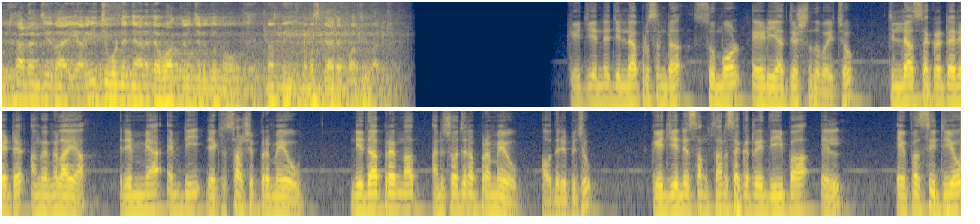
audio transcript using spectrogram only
ഉദ്ഘാടനം ചെയ്തായി അറിയിച്ചുകൊണ്ട് ഞാൻ എന്റെ വാക്കുകൾ ചുരുക്കുന്നു നന്ദി. നമസ്കാരം. അഭിവാദ്യം. കെ ജി എന്റെ ജില്ലാ പ്രസിഡന്റ് സുമോൾ എ ഡി അധ്യക്ഷത വഹിച്ചു. ജില്ലാ സെക്രട്ടേറിയറ്റ് അംഗങ്ങളായ രമ്യ എം ഡി രക്തസാക്ഷി പ്രമേയവും നിത പ്രേംനാഥ് അനുശോചന പ്രമേയവും അവതരിപ്പിച്ചു. കെ ജി എന്റെ സംസ്ഥാന secretary Deepa L F S C T O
